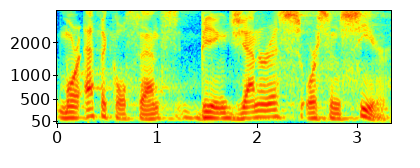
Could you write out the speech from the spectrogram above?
more ethical sense, being generous or sincere.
